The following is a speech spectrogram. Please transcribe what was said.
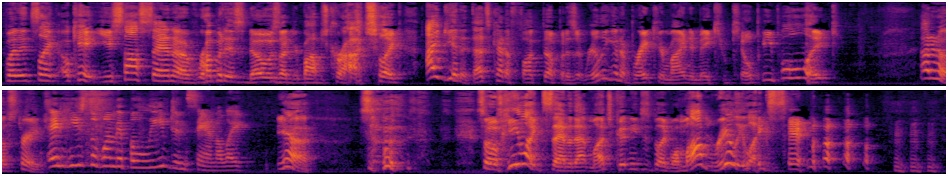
But it's like, okay, you saw Santa rubbing his nose on your mom's crotch. Like, I get it, that's kind of fucked up, but is it really going to break your mind and make you kill people? Like, I don't know, it's strange. And he's the one that believed in Santa. Like, Yeah. So, so if he liked Santa that much, couldn't he just be like, well, mom really likes Santa? he has,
